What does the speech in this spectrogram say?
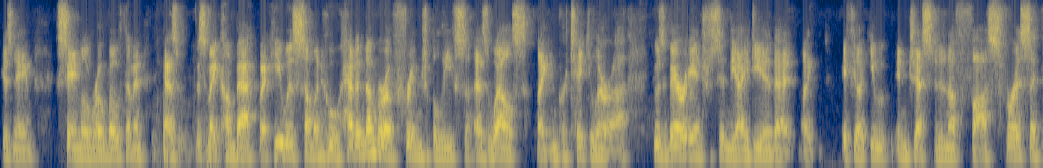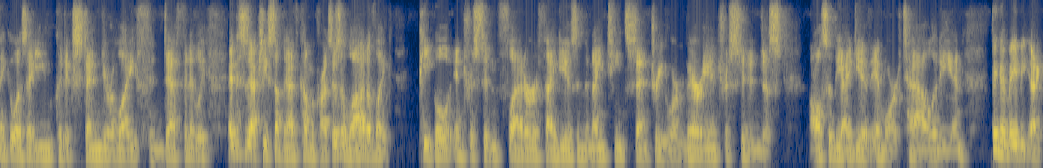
his name Samuel Rowbotham. And as this may come back, but he was someone who had a number of fringe beliefs as well. Like in particular, uh, he was very interested in the idea that like if you like you ingested enough phosphorus, I think it was that you could extend your life indefinitely. And this is actually something I've come across. There's a lot of like people interested in flat earth ideas in the 19th century who are very interested in just also the idea of immortality. And i think there may be like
